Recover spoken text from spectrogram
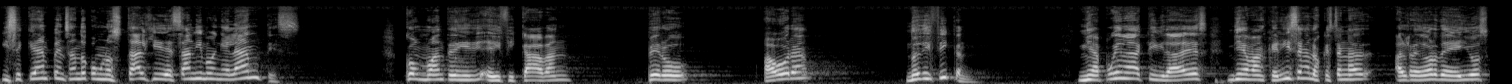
y se quedan pensando con nostalgia y desánimo en el antes, como antes edificaban, pero ahora no edifican, ni apoyan las actividades, ni evangelizan a los que están alrededor de ellos,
